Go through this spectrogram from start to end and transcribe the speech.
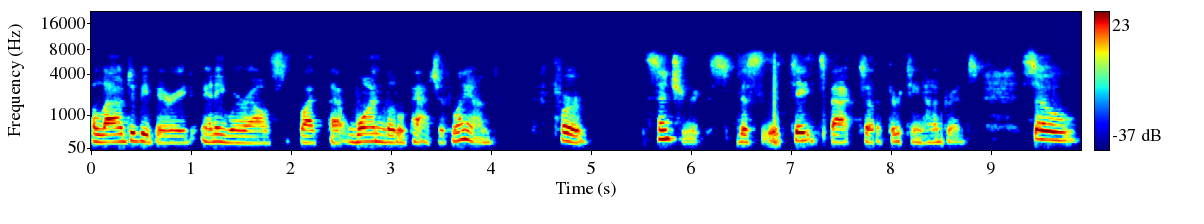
allowed to be buried anywhere else but that one little patch of land for centuries. This dates back to the 1300s. So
